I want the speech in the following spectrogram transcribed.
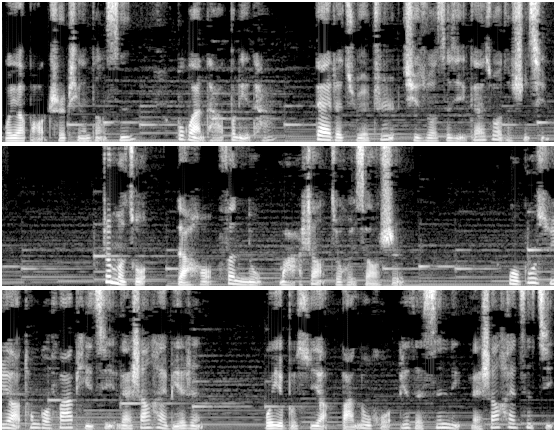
我要保持平等心，不管他不理他，带着觉知去做自己该做的事情。这么做，然后愤怒马上就会消失。我不需要通过发脾气来伤害别人，我也不需要把怒火憋在心里来伤害自己。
